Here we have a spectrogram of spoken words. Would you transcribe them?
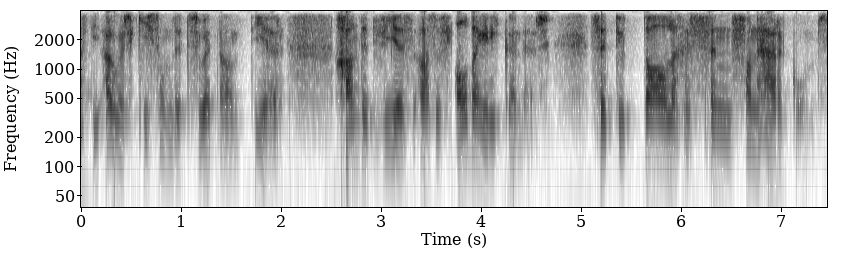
as die ouers kies om dit so te hanteer, gaan dit wees asof albei hierdie kinders se totale gesin van herkoms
